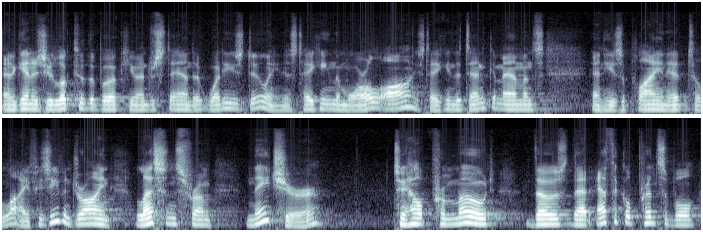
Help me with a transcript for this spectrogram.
And again, as you look through the book, you understand that what he's doing is taking the moral law, he's taking the Ten Commandments, and he's applying it to life. He's even drawing lessons from nature to help promote those, that ethical principle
